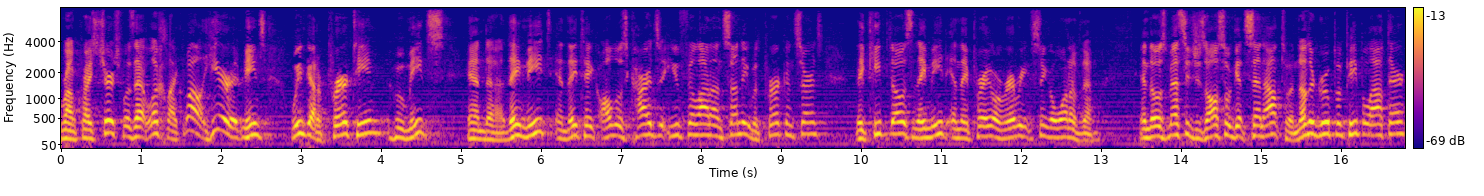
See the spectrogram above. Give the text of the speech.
Around Christ Church, what does that look like? Well, here it means we've got a prayer team who meets and uh, they meet and they take all those cards that you fill out on Sunday with prayer concerns. They keep those and they meet and they pray over every single one of them. And those messages also get sent out to another group of people out there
